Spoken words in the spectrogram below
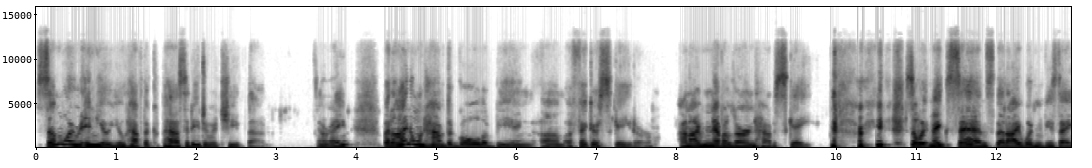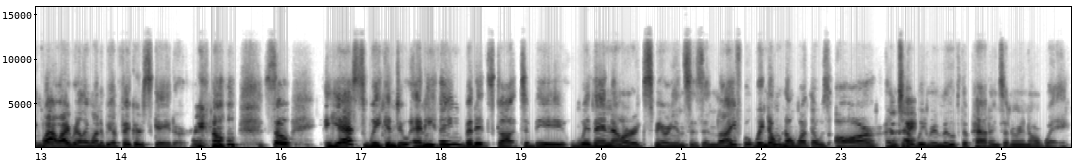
somewhere in you, you have the capacity to achieve that. All right. But I don't have the goal of being um, a figure skater, and I've never learned how to skate. so it makes sense that I wouldn't be saying, wow, I really want to be a figure skater, right. you know? So yes, we can do anything, but it's got to be within our experiences in life, but we don't know what those are until we remove the patterns that are in our way.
